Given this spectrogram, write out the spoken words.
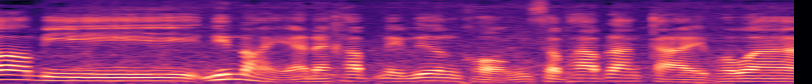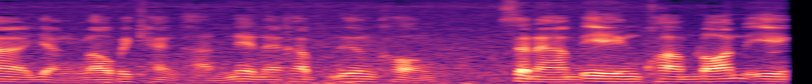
ก็มีนิดหน่อยนะครับในเรื่องของสภาพร่างกาย เพราะว่าอย่างเราไปแข่งขันเนี่ยนะครับ เรื่องของสนามเองความร้อนเอง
